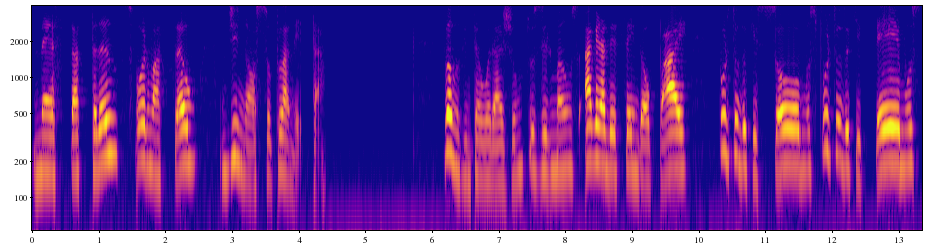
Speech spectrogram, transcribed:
nesta transformação de nosso planeta. Vamos então orar juntos, irmãos, agradecendo ao Pai por tudo que somos, por tudo que temos,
